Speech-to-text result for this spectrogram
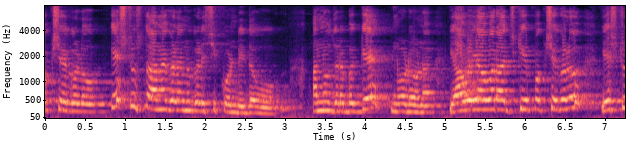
ಪಕ್ಷಗಳು ಎಷ್ಟು ಸ್ಥಾನಗಳನ್ನು ಗಳಿಸಿಕೊಂಡಿದ್ದವು ಅನ್ನೋದರ ಬಗ್ಗೆ ನೋಡೋಣ. ಯಾವ ಯಾವ ರಾಜಕೀಯ ಪಕ್ಷಗಳು ಎಷ್ಟು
